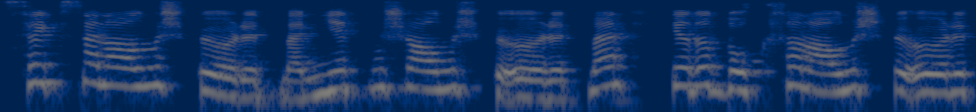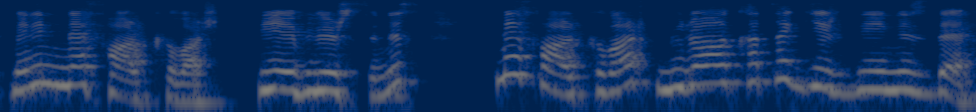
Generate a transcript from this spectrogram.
80 almış bir öğretmen, 70 almış bir öğretmen ya da 90 almış bir öğretmenin ne farkı var diyebilirsiniz. Ne farkı var? Mülakata girdiğinizde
